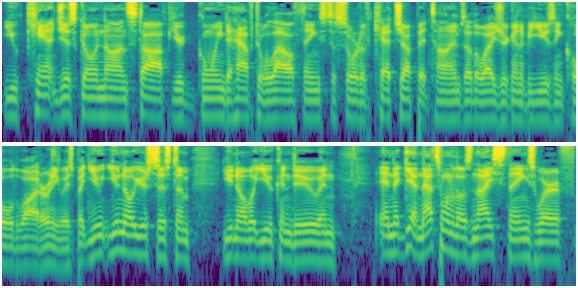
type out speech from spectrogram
you can't just go nonstop. You're going to have to allow things to sort of catch up at times. Otherwise, you're going to be using cold water anyways. But you you know your system, you know what you can do, and and again, that's one of those nice things where if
